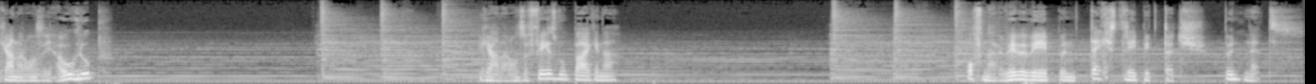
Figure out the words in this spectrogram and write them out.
Ga naar onze Yahoo-groep. Ga naar onze Facebookpagina. Of naar www.tech-touch.net.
